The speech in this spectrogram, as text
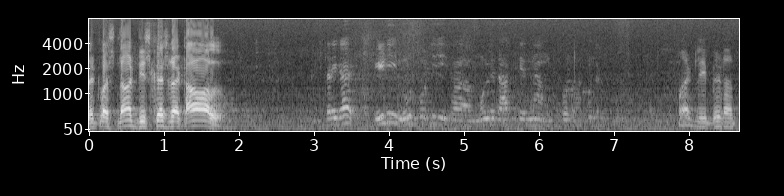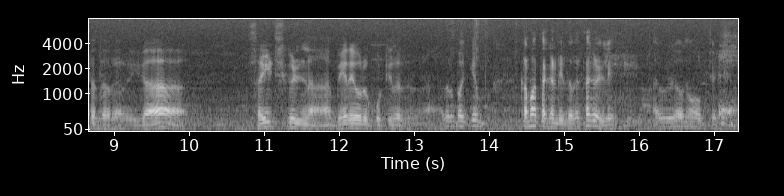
that was not discussed at all sir ಈಗ ಇಡೀ ನೂರು ಕೋಟಿ ಆ, ಮೌಲ್ಯದ ಆಸ್ತಿಯನ್ನ ಮುಟ್ಬೋದು ಹಾಕೊಂಡಿರ್ತಾರೆ ಮಾಡಲಿ ಬೇಡ ಅಂತಂದವ್ರು ಯಾರು. ಈಗ ಸೈಟ್ಸ್ಗಳನ್ನ ಬೇರೆಯವರು ಕೊಟ್ಟಿರೋದನ್ನ ಅದ್ರ ಬಗ್ಗೆ ಕ್ರಮ ತಗೊಂಡಿದ್ದಾರೆ ತಗೊಳ್ಳಿ. ಅದು ನೋ ಒಬ್ಜೆಕ್ಷನ್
